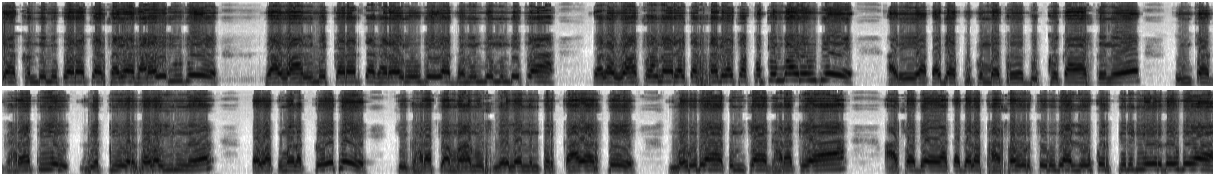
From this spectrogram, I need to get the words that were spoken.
त्या खंडणीकोराच्या सगळ्या घरावर येऊ दे या वाल्मिक कराडच्या घरावर येऊ दे या धनंजय मुंडेच्या त्याला वाचवणाऱ्याच्या सगळ्याच्या कुटुंबावर येऊ दे. अरे एखाद्या कुटुंबाचं दुःख काय असतं ना? तुमच्या घरातील व्यक्तीवर जेव्हा येईल ना तेव्हा तुम्हाला कळते की घरातला माणूस मेल्यानंतर काय असते? मरू द्या तुमच्या घरातल्या. अशा द्या एखाद्याला फासावर चढू द्या लवकर तिरडीवर जाऊ द्या.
